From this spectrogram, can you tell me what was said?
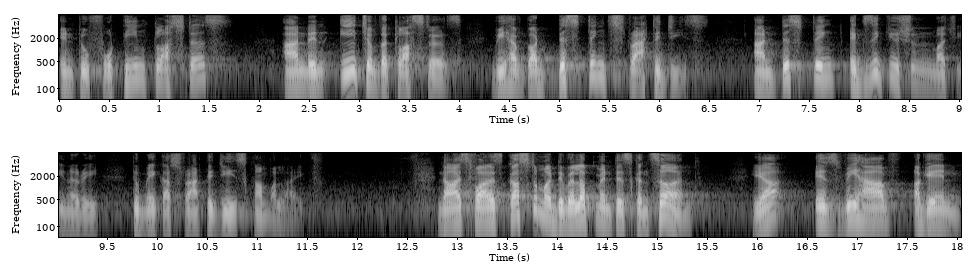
into 14 clusters, and in each of the clusters, we have got distinct strategies and distinct execution machinery to make our strategies come alive. Now, as far as customer development is concerned, yeah, is we have, again,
